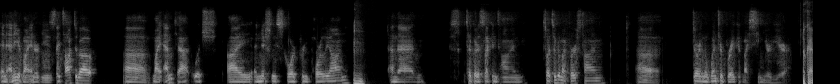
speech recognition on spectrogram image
in any of my interviews. They talked about uh, my MCAT, which I initially scored pretty poorly on, Mhm. and then took it a second time. So I took it my first time uh, during the winter break of my senior year. Okay.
